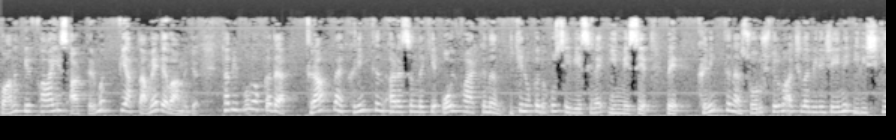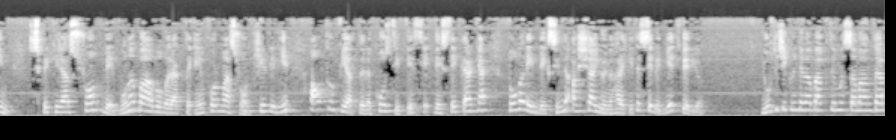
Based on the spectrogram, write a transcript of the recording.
puanlık bir faiz arttırımı fiyatlanmaya devam ediyor. Tabi bu noktada Trump'la Clinton arasındaki oy farkının 2.9 seviyesine inmesi ve Clinton'a soruşturma açılabileceğine ilişkin spekülasyon ve buna bağlı olarak da enformasyon kirliliği altın fiyatlarını pozitif destek- desteklerken dolar endeksinde aşağı yönlü harekete sebebiyet veriyor. Yurt içi gündeme baktığımız zaman da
